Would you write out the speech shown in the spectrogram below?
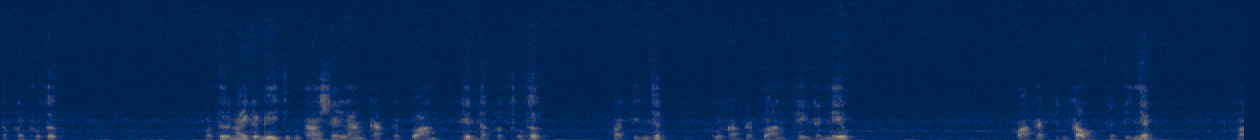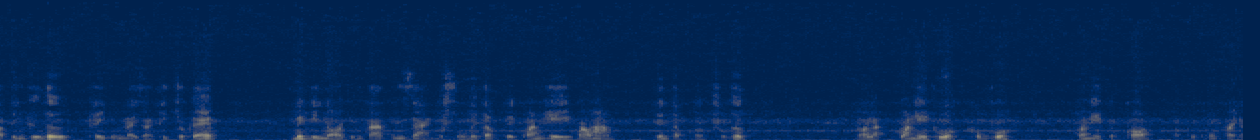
tập hợp số thực. Và từ nay trở đi chúng ta sẽ làm các phép toán trên tập hợp số thực và tính chất của các phép toán thầy đã nêu. Qua phép tính cộng, phép tính nhân và tính thứ tự thầy cũng đã giải thích cho các em. Bên cạnh đó, chúng ta cũng giải một số bài tập về quan hệ bao hàm trên tập hợp số thực. Đó là quan hệ thuộc, không thuộc, quan hệ tập con và cũng không phải là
